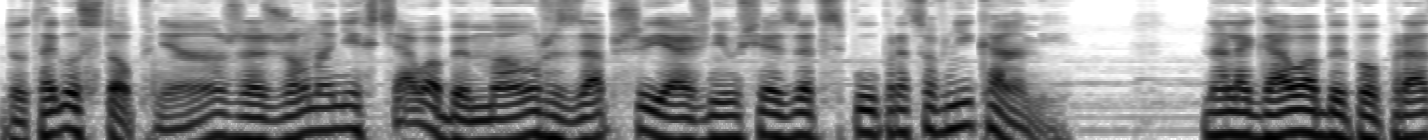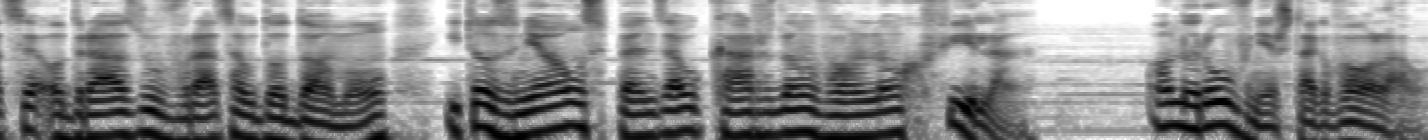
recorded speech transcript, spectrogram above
Do tego stopnia, że żona nie chciałaby mąż zaprzyjaźnił się ze współpracownikami. Nalegała, by po pracy od razu wracał do domu i to z nią spędzał każdą wolną chwilę. On również tak wolał.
